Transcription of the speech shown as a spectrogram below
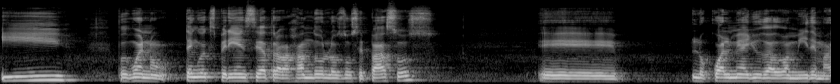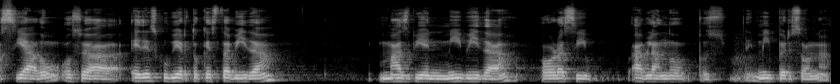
y pues bueno, tengo experiencia trabajando los 12 pasos, eh, lo cual me ha ayudado a mí demasiado. O sea, he descubierto que esta vida, más bien mi vida, ahora sí hablando pues de mi persona,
